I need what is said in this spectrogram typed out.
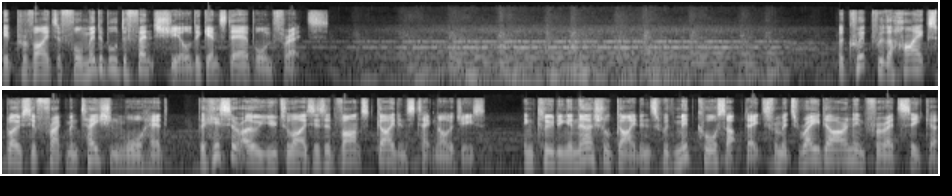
it provides a formidable defense shield against airborne threats. Equipped with a high explosive fragmentation warhead, the Hisar-O utilizes advanced guidance technologies, including inertial guidance with mid-course updates from its radar and infrared seeker.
